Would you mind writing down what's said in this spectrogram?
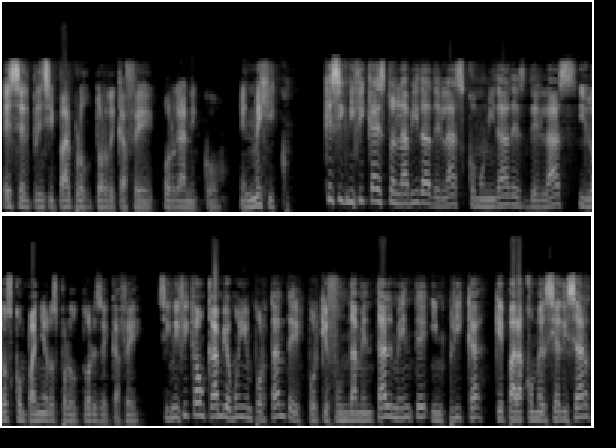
es el principal productor de café orgánico en México. ¿Qué significa esto en la vida de las comunidades, de las y los compañeros productores de café? Significa un cambio muy importante porque fundamentalmente implica que para comercializar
